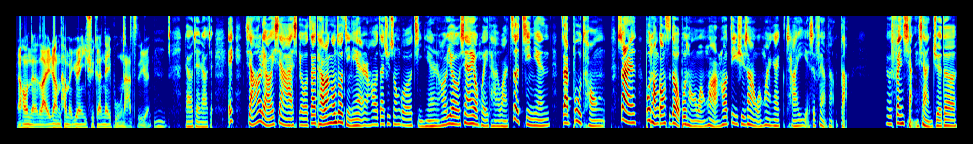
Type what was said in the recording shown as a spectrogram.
然后呢，来让他们愿意去跟内部拿资源。嗯，了解了解。哎，想要聊一下，有在台湾工作几年，然后再去中国几年，然后又现在又回台湾。这几年在不同，虽然不同公司都有不同的文化，然后地区上的文化应该差异也是非常非常大。要分享一下，你觉得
